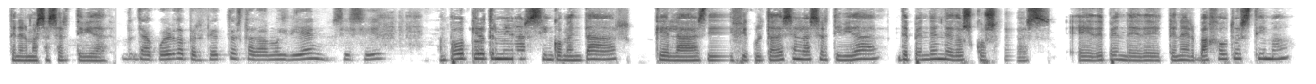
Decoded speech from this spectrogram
tener más asertividad. De acuerdo, perfecto, estará muy bien, sí, sí. Tampoco quiero terminar sin comentar que las dificultades en la asertividad dependen de dos cosas. Eh, depende de tener baja autoestima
